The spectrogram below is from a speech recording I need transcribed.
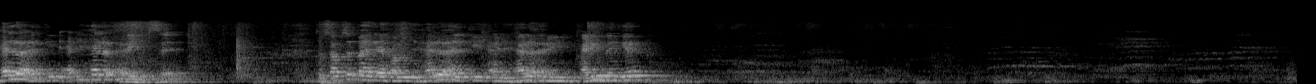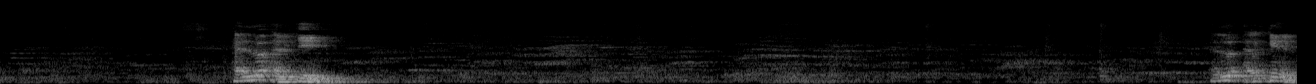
halo alkane and halo arene से। तो सबसे पहले हम halo alkane and halo arene heading देंगे। hello alkene hello alkane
